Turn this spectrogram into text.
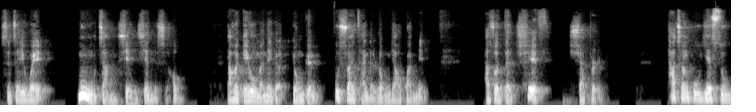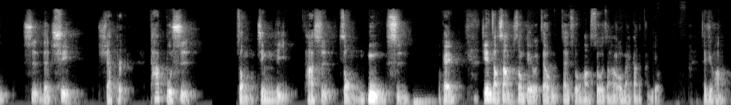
是这一位牧长显现的时候，他会给我们那个永远不衰残的荣耀冠冕。他说：“The chief shepherd。”他称呼耶稣是 The chief shepherd，他不是总经理，他是总牧师。OK，今天早上送给我在我们在座哈所有早上 Oh my God 的朋友这句话：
